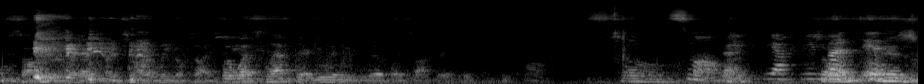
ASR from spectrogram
of soccer or whatever, but it's not a legal size. But what's left there, you wouldn't even be able to play soccer, if it's too small. So. Small, Yeah. yeah. So, But it- Ms.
